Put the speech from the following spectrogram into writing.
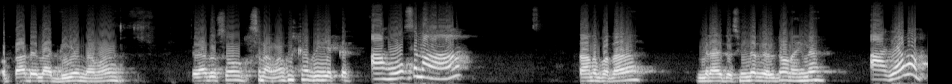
ਉਹ ਤੁਹਾਡੇ ਲੱਗ ਹੀ ਹੁੰਦਾ ਵਾ। ਪਹਿਲਾਂ ਦੱਸੋ ਸੁਣਾਵਾਂ ਖੁਸ਼ਖਬਰੀ ਇੱਕ? ਆਹੋ ਸੁਣਾ। ਤੁਹਾਨੂੰ ਪਤਾ ਮੇਰਾ 10ਵੀਂ ਦਾ ਰਿਜ਼ਲਟ ਹੋਣਾ ਸੀ ਨਾ। ਆ ਗਿਆ ਵਾ?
